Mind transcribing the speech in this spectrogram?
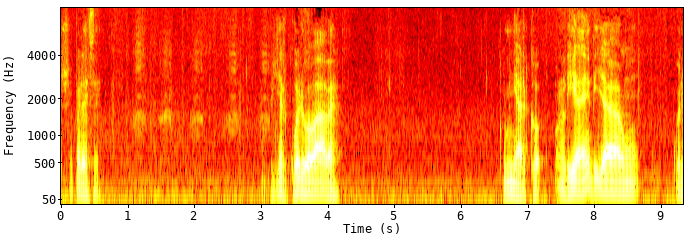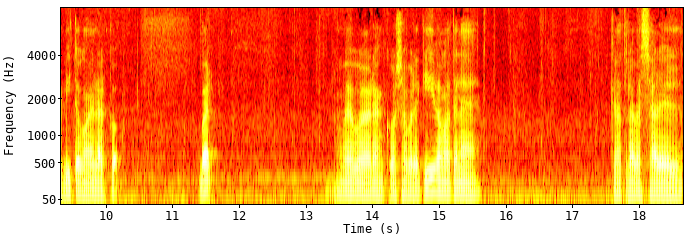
Eso parece. Pilla el cuervo, va a ver. Con mi arco. Molaría, ¿eh? Pilla un cuervito con el arco. Bueno. No veo gran cosa por aquí. Vamos a tener Que atravesar el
